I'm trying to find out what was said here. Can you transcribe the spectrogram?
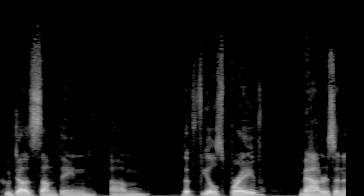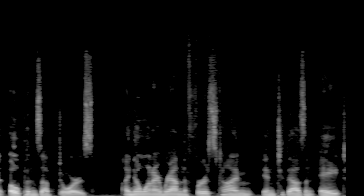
who does something um, that feels brave matters and it opens up doors. I know when I ran the first time in 2008,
